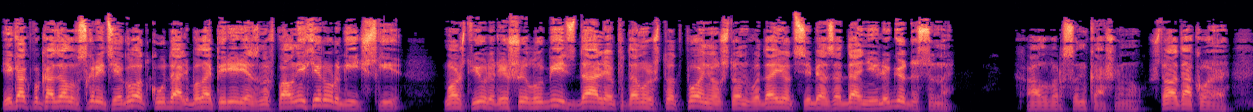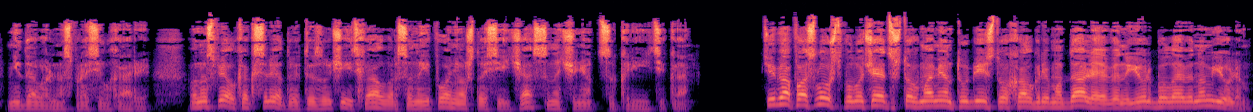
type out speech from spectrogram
И, как показало вскрытие, глотка у Даль была перерезана вполне хирургически. Может, Юля решил убить Даля, потому что тот понял, что он выдает себя за Даниэля Гюдесона. Халварсон кашлянул. «Что такое?» — недовольно спросил Харри. Он успел как следует изучить Халварсона и понял, что сейчас начнется критика. «Тебя послушать, получается, что в момент убийства Халгрима Дали Эвен Юль был Эвеном Юлем.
